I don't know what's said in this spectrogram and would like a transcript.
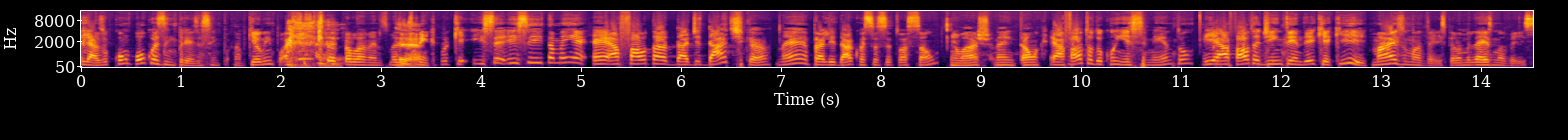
Aliás, com poucas empresas se importam, porque eu me importo, é. pelo menos, mas é. assim, porque isso, isso também é, é, a falta da didática, né, para lidar com essa situação, eu acho, né? Então, é a falta do conhecimento e é a falta de entender que aqui, mais uma vez, pela milésima vez,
